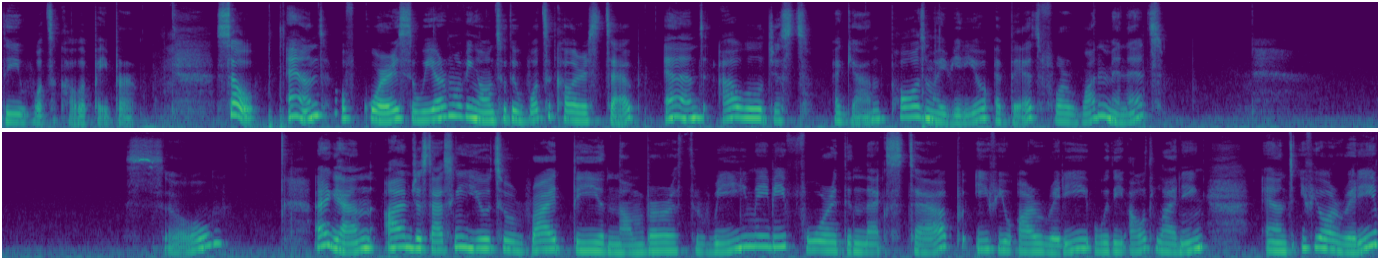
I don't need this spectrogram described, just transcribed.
the watercolor paper. So and of course we are moving on to the watercolor step. And I will just again pause my video a bit for one minute. So again I'm just asking you to write the number three maybe for the next step if you are ready with the outlining and if you are ready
